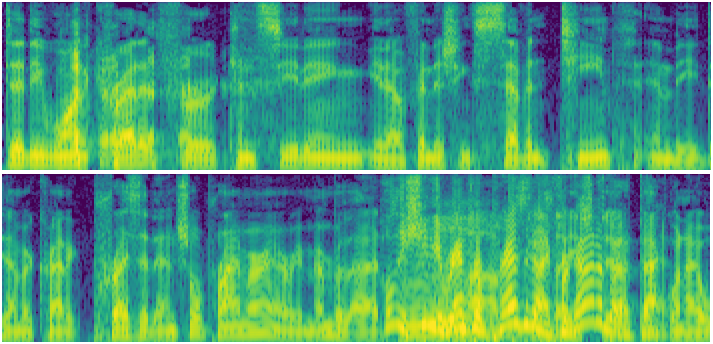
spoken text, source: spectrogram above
Did he want credit for conceding? You know, finishing seventeenth in the Democratic presidential primary. I remember that. Holy shit, he ran for Um, president. I forgot used to- about back when I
